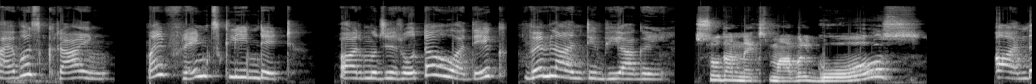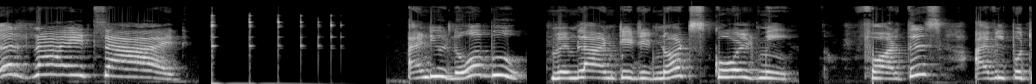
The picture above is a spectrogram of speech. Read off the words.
I was crying my friends cleaned it और मुझे रोता हुआ देख विमला आंटी भी आ गई। So the next marble goes on the right side and you know अबू Vimla aunty did not scold me for this I will put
